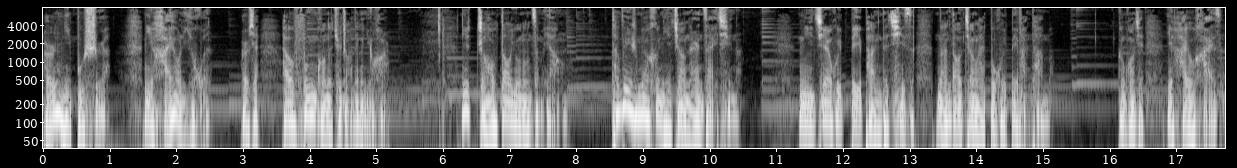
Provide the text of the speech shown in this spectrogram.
而你不是啊，你还要离婚，而且还要疯狂的去找那个女孩。你找到又能怎么样呢？他为什么要和你这样男人在一起呢？你既然会背叛你的妻子，难道将来不会背叛他吗？更况且你还有孩子，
